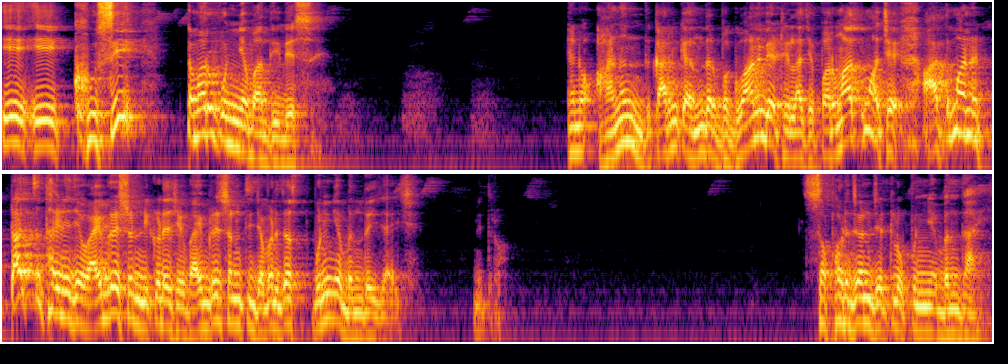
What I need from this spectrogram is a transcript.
એ એ ખુશી તમારું પુણ્ય બાંધી દેશે. એનો આનંદ, કારણ કે અંદર ભગવાન બેઠેલા છે, પરમાત્મા છે, આત્માને ટચ થઈને જે વાઇબ્રેશન નીકળે છે વાઇબ્રેશનથી જબરજસ્ત પુણ્ય બંધાઈ જાય છે. મિત્રો, સફરજન જેટલું પુણ્ય બંધાય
